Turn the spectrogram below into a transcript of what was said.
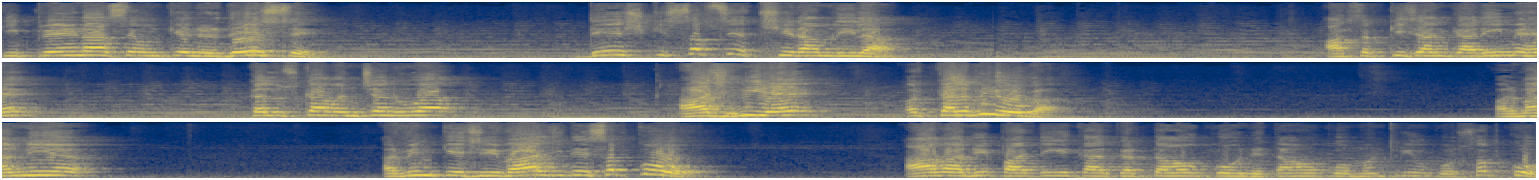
की प्रेरणा से, उनके निर्देश से देश की सबसे अच्छी रामलीला। आप सबकी जानकारी में है। कल उसका मंचन हुआ। आज भी है और कल भी होगा। और माननीय अरविंद केजरीवाल जी ने सबको, आम आदमी पार्टी के कार्यकर्ताओं को, नेताओं को, मंत्रियों को, सबको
